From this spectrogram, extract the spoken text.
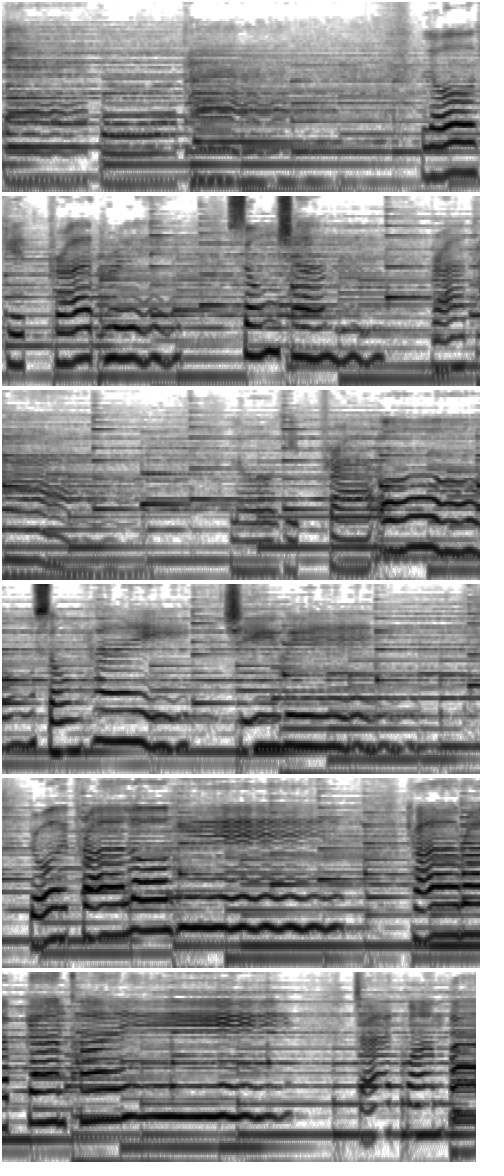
แก่ตัวข้าโลหิตพระคริสต์ทรงช้ำราคา โลหิตพระองค์ทรงให้ชีวิต โดยพระโลหิต ข้ารับการไถ่จากความบา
